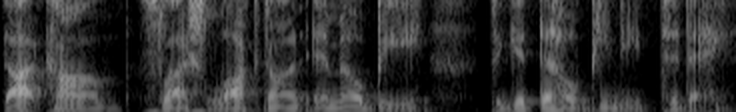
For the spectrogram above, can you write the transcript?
dot com slash MLB to get the help you need today.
